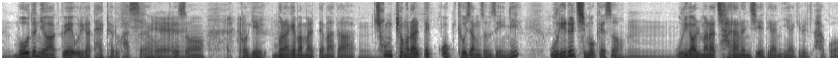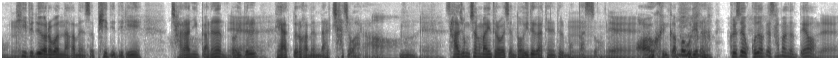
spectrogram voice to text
음. 모든 여학교에 우리가 대표로 갔어요. 예. 그래서 거기에 문학의 밤 할 때마다 음. 총평을 할 때 꼭 교장 선생님이 우리를 지목해서 음. 우리가 얼마나 잘하는지에 대한 이야기를 하고 음. TV도 여러 번 나가면서 PD들이 잘하니까는 예. 너희들 대학 들어가면 날 찾아와라. 아, 음. 예. 사중창 많이 들어봤잖아. 너희들 같은 애들 못 음, 봤어. 예. 어, 그러니까 뭐 우리는 그래서 고등학교 3학년 때요. 네.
